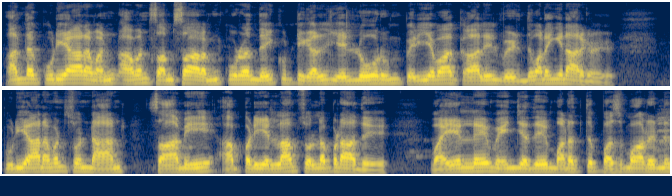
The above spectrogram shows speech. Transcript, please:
அந்த குடியானவன் அவன் சம்சாரம் குழந்தை குட்டிகள் எல்லோரும் பெரியவா காலில் விழுந்து வணங்கினார்கள். குடியானவன் சொன்னான் சாமி அப்படியெல்லாம் சொல்லப்படாது. வயல்ல மேய்ஞ்சது மடத்து பசுமாடுன்னு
